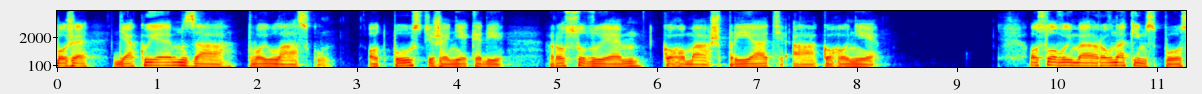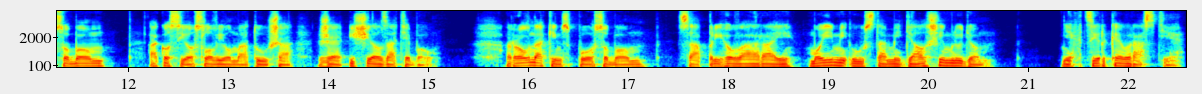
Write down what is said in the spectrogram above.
Bože, ďakujem za Tvoju lásku. Odpusť, že niekedy rozsudzujem, koho máš prijať a koho nie. Oslovuj ma rovnakým spôsobom, ako si oslovil Matúša, že išiel za Tebou. Rovnakým spôsobom sa prihováraj mojimi ústami ďalším ľuďom. Nech církev rastie.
